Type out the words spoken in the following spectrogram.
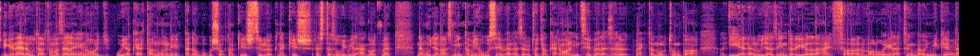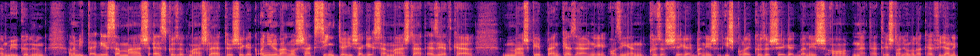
Igen, erre utaltam az elején, hogy újra kell tanulni pedagógusoknak is, szülőknek is ezt az új világot, mert nem ugyanaz, mint ami 20 évvel ezelőtt, vagy akár akár 30 évvel ezelőtt megtanultunk a, a IRL, ugye az in the real life, a való életünkben, hogy miképpen mm. működünk, hanem itt egészen más eszközök, más lehetőségek, a nyilvánosság szintje is egészen más, tehát ezért kell másképpen kezelni az ilyen közösségekben is, iskolai közösségekben is a netet, és nagyon oda kell figyelni.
